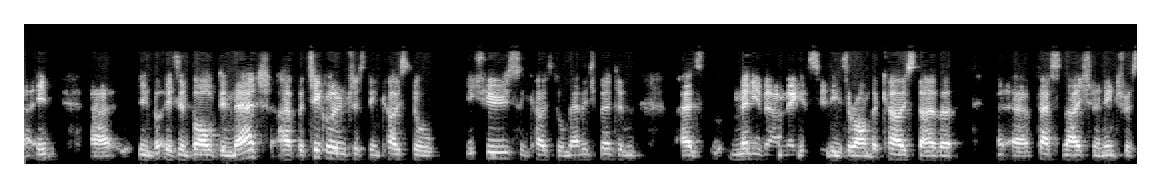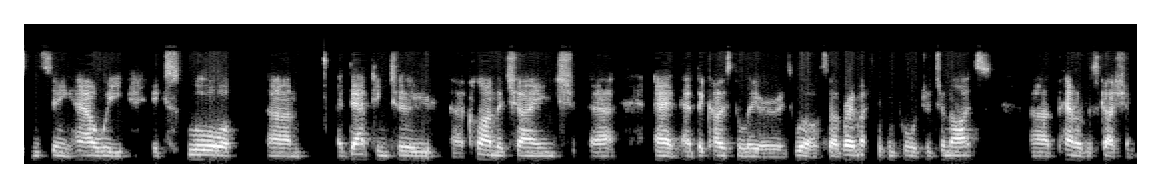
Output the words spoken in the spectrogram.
uh, in, uh, in, is involved in that. I have particular interest in coastal issues and coastal management. And as many of our mega cities are on the coast, I have a, a fascination and interest in seeing how we explore um, adapting to uh, climate change uh, at, at, the coastal area as well. So very much looking forward to tonight's uh, panel discussion.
